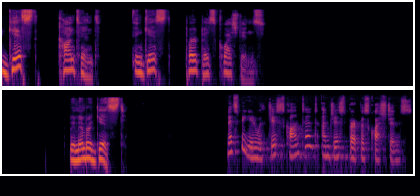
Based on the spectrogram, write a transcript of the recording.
gist content and guest purpose questions. Remember GIST. Let's begin with gist content and gist purpose questions.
